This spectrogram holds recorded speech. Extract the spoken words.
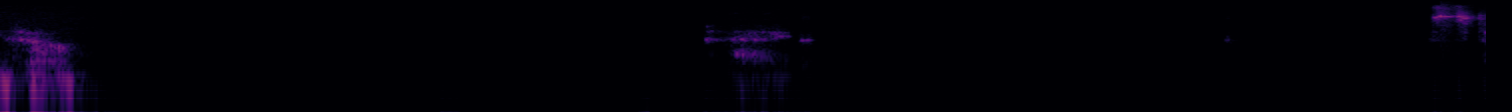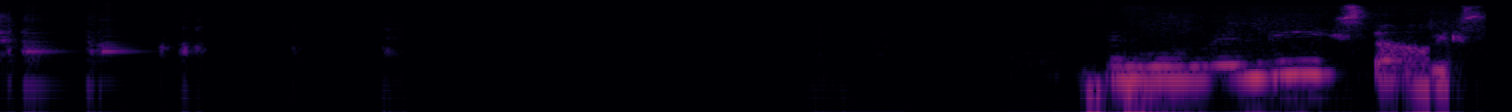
Inhale. And we'll release the arms.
